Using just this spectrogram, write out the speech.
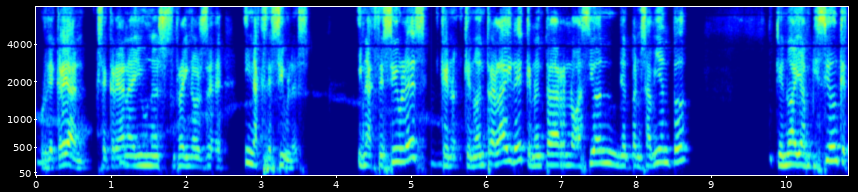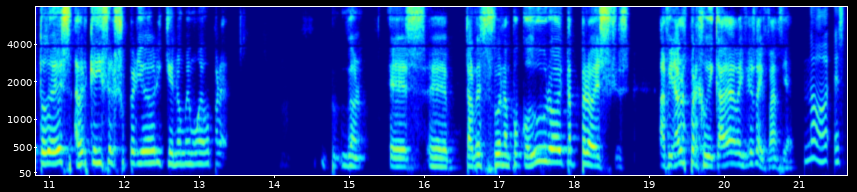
porque crean, se crean ahí unos reinos eh, inaccesibles. Inaccesibles, que no, que no entra el aire, que no entra la renovación del pensamiento, que no hay ambición, que todo es a ver qué dice el superior y que no me muevo para... Bueno, es, eh, tal vez suena un poco duro, y tal, pero es, al final los perjudicada es la infancia. No, es,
